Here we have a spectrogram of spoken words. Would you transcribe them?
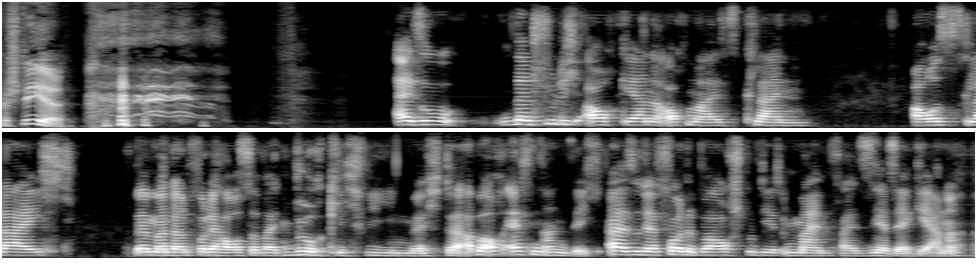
Verstehe. Also, dann fühle ich auch gerne auch mal als kleinen Ausgleich wenn man dann vor der Hausarbeit wirklich fliehen möchte. Aber auch Essen an sich. Also der volle Bauch studiert in meinem Fall sehr, sehr gerne.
